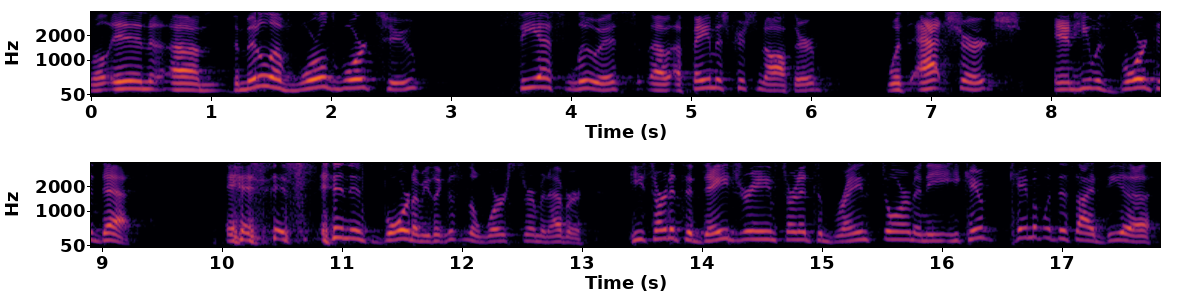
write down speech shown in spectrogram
Well, in um, the middle of World War II, C.S. Lewis, a, a famous Christian author, was at church and he was bored to death. And in his boredom, he's like, This is the worst sermon ever. He started to daydream, started to brainstorm, and he, he came, came up with this idea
